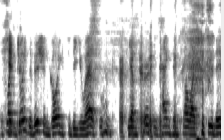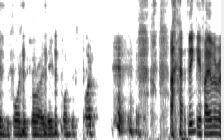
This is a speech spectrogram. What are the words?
It's like Joy Division going to the U.S. when Ian Curtis hanged himself like two days before the tour or a day before the tour. I think if I ever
